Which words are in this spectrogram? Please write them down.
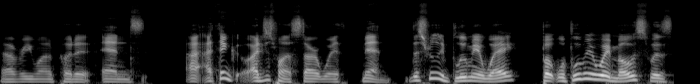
however you want to put it. And I, I think I just want to start with man, this really blew me away. But what blew me away most was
